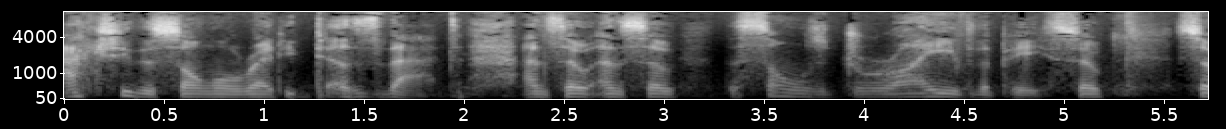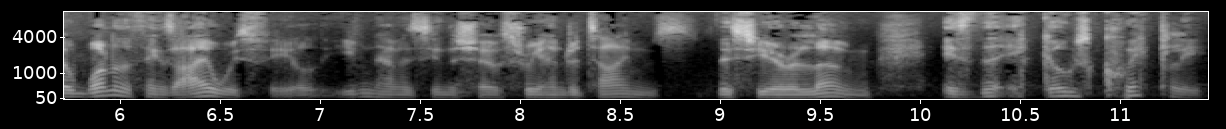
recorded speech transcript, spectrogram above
Actually, the song already does that. And so, and so the songs drive the piece. So, so one of the things I always feel, even having seen the show 300 times this year alone, is that it goes quickly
